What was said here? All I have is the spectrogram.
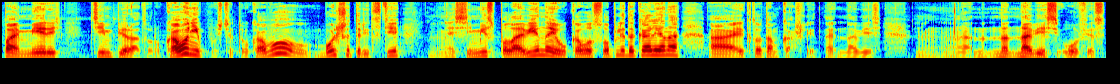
померить температуру. Кого не пустят, у кого больше 37,5, у кого сопли до колена, а, и кто там кашляет на, на, весь, на, на весь офис.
